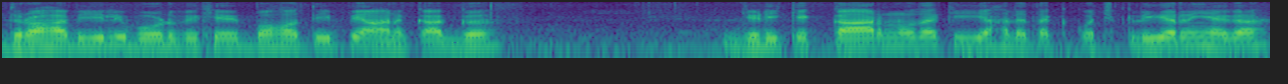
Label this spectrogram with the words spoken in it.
ਦੁਰਾਹਾ ਬਿਜਲੀ ਬੋਰਡ ਵਿਖੇ ਬਹੁਤ ਹੀ ਭਿਆਨਕ ਅੱਗ। ਜਿਹੜੀ ਕਿ ਕਾਰਨ ਉਹਦਾ ਕੀ ਹੈ, ਹਲੇ ਤੱਕ ਕੁਝ ਕਲੀਅਰ ਨਹੀਂ ਹੈਗਾ।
